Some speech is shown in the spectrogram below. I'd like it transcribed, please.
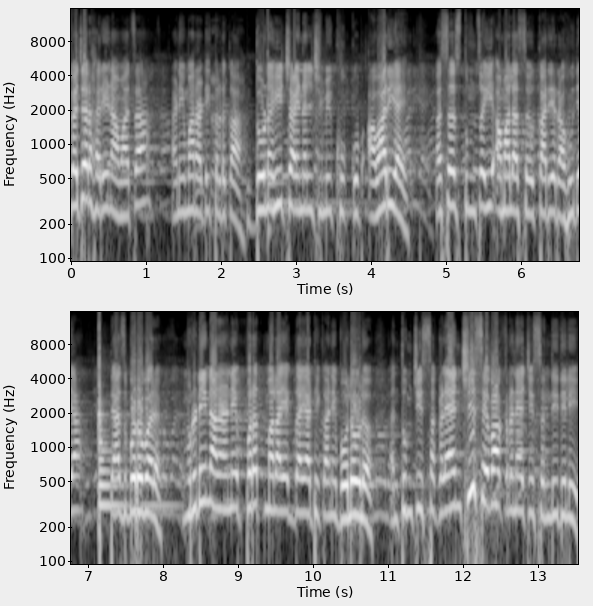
गजर हरी आणि मराठी तडका. दोनही चॅनलची मी खूप खूप आभारी आहे. असंच तुमचंही आम्हाला सहकार्य राहू द्या. त्याचबरोबर मुरडी नानाने परत मला एकदा या ठिकाणी बोलवलं आणि तुमची सगळ्यांची सेवा करण्याची संधी दिली.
